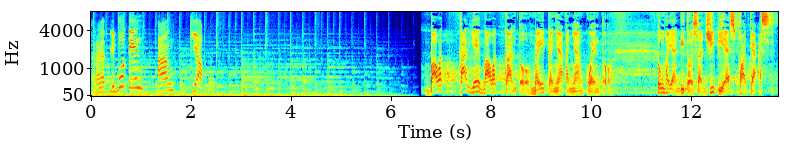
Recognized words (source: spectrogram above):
tara na't libutin ang Quiapo. Bawat kalye, bawat kanto, may kanya-kanyang kwento. Tunghayan dito sa GPS Podcast.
